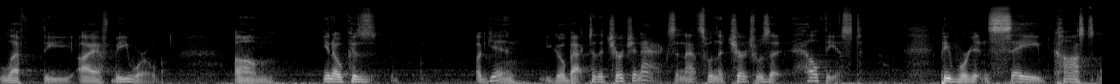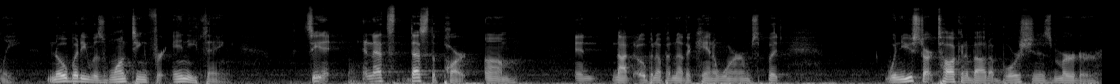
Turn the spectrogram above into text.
left the IFB world. Um, you know, because again, you go back to the church in Acts, and that's when the church was at healthiest. People were getting saved constantly. Nobody was wanting for anything. See, and that's that's the part. Um, and not to open up another can of worms, but when you start talking about abortion as murder,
